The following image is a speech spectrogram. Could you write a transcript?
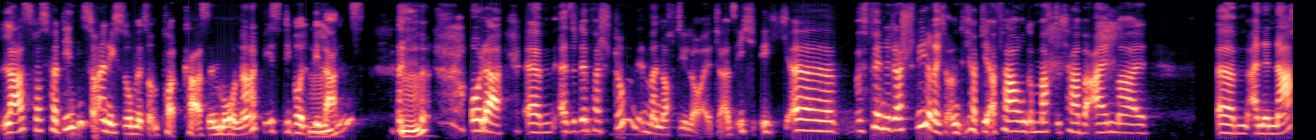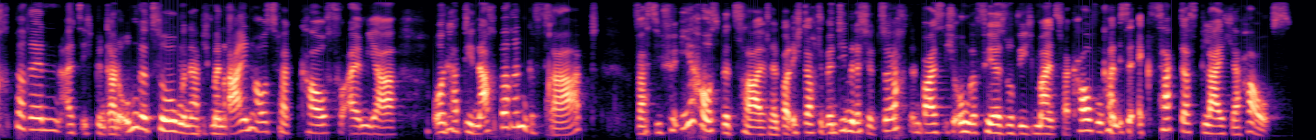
Lars, was verdienst du eigentlich so mit so einem Podcast im Monat? Wie ist die mhm. Bilanz? Mhm. Oder ähm, also dann verstummen immer noch die Leute. Also ich, ich äh, finde das schwierig und ich habe die Erfahrung gemacht, ich habe einmal ähm, eine Nachbarin, als ich bin gerade umgezogen und habe ich mein Reihenhaus verkauft vor einem Jahr und habe die Nachbarin gefragt, was sie für ihr Haus bezahlt hat, weil ich dachte, wenn die mir das jetzt sagt, dann weiß ich ungefähr so, wie ich meins verkaufen kann. Ist ja exakt das gleiche Haus.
